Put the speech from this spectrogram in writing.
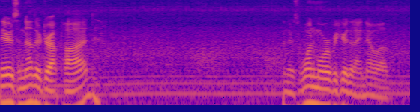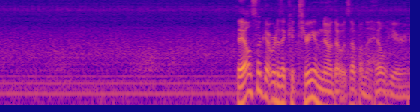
There's another drop pod. And there's one more over here that I know of. They also got rid of the Caterium node that was up on the hill here.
